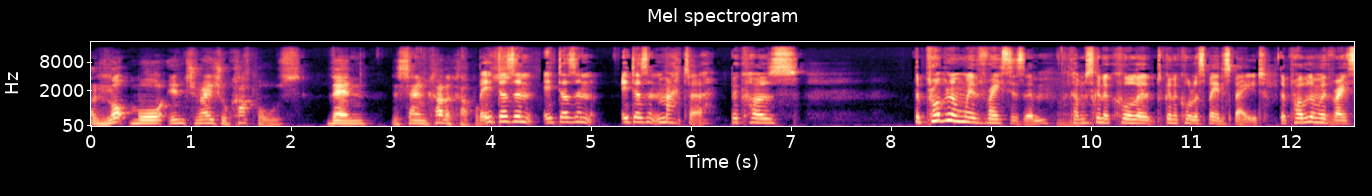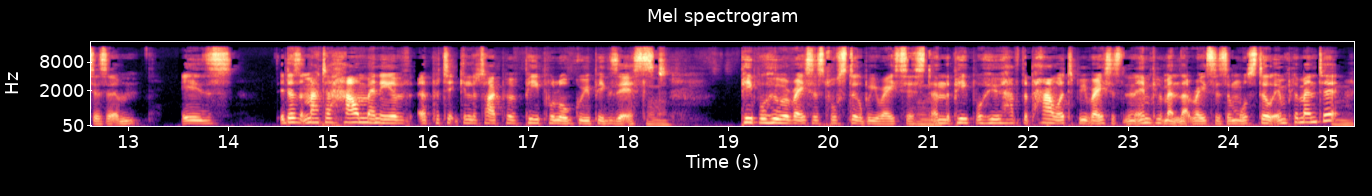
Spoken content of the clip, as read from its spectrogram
a lot more interracial couples than the same color couples. But it doesn't. It doesn't it doesn't matter because the problem with racism, hmm. I'm just going to call it going to call a spade a spade. The problem with racism is it doesn't matter how many of a particular type of people or group exist. Hmm. People who are racist will still be racist, mm. and the people who have the power to be racist and implement that racism will still implement it. Mm.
